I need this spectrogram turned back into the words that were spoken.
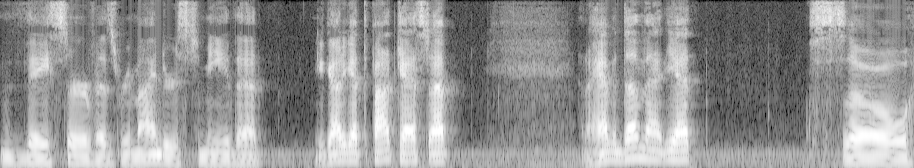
they serve as reminders to me that you got to get the podcast up. And I haven't done that yet. So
